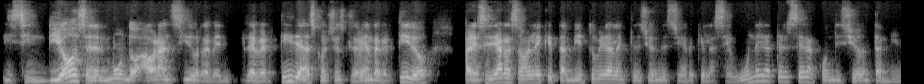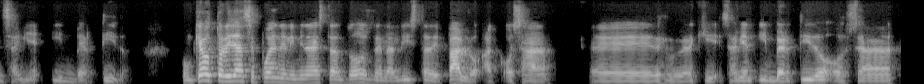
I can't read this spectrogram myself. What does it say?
y sin Dios en el mundo, ahora han sido revertidas, condiciones que se habían revertido, parecería razonable que también tuviera la intención de enseñar que la segunda y la tercera condición también se había invertido. ¿Con qué autoridad se pueden eliminar estas dos de la lista de Pablo? O sea, eh, déjenme ver aquí, se habían invertido, o sea,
